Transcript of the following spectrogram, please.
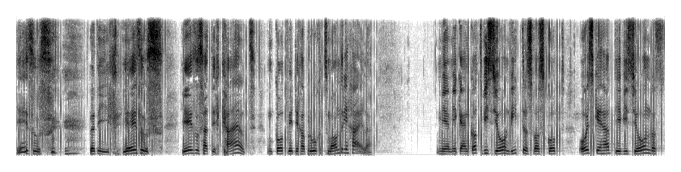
Jesus, nicht ich, Jesus. Jesus hat dich geheilt und Gott wird dich auch brauchen, zum anderen heilen. Wir, wir geben Gott Vision weiter, was Gott uns gegeben hat. Die Vision, dass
